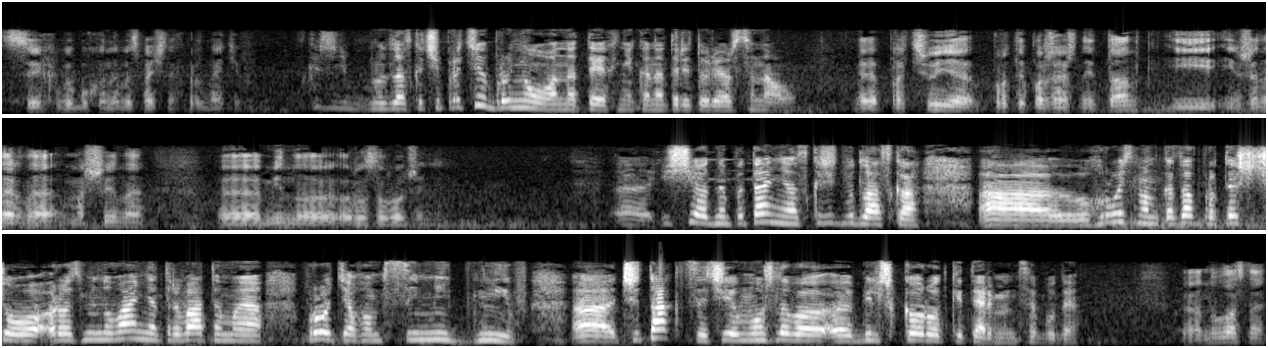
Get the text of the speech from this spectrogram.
цих вибухонебезпечних предметів. Скажіть, будь ласка, чи працює броньована техніка на території арсеналу? Е, Працює протипожежний танк і інженерна машина е, мінного розгородження. Е, І ще одне питання. Скажіть, будь ласка, Гройсман казав про те, що розмінування триватиме протягом семи днів. Чи так це, чи можливо більш короткий термін це буде? Ну, власне,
